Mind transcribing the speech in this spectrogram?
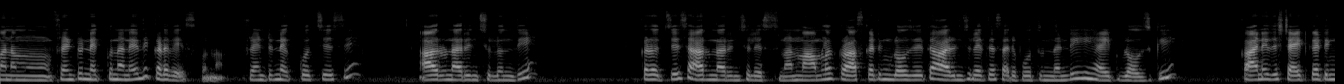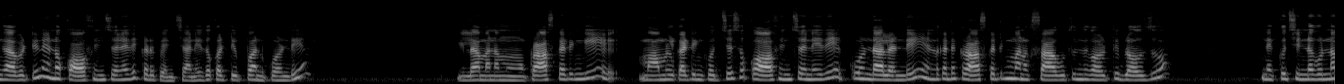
మనము ఫ్రంట్ నెక్ అనేది ఇక్కడ వేసుకున్నాం ఫ్రంట్ నెక్ వచ్చేసి ఆరున్నర ఇంచులు ఉంది. ఇక్కడ వచ్చేసి ఆరున్నర ఇంచులు వేస్తున్నాను. మామూలుగా క్రాస్ కటింగ్ బ్లౌజ్ అయితే ఆరు ఇంచులు అయితే సరిపోతుందండి ఈ హైట్ బ్లౌజ్కి. కానీ ఇది స్ట్రైట్ కటింగ్ కాబట్టి నేను ఒక హాఫ్ ఇంచ్ అనేది ఇక్కడ పెంచాను. ఇది ఒక టిప్ అనుకోండి. ఇలా మనము క్రాస్ కటింగ్కి మామూలు కటింగ్కి వచ్చేసి ఒక హాఫ్ ఇంచ్ అనేది ఎక్కువ ఉండాలండి. ఎందుకంటే క్రాస్ కటింగ్ మనకు సాగుతుంది కాబట్టి బ్లౌజు నెక్ చిన్నగా ఉన్నా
